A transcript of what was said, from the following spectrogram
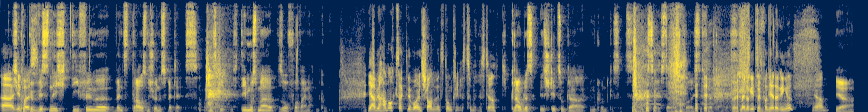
Äh, ich gucke gewiss nicht die Filme, wenn es draußen schönes Wetter ist. Das geht nicht. Die muss man so vor Weihnachten gucken. Ja, wir haben auch gesagt, wir wollen es schauen, wenn es dunkel ist, zumindest, ja. Ich glaube, das steht sogar im Grundgesetz. Du bist ja Österreich, bei euch ist das vielleicht anders. Ich meine, du redest jetzt von Herr der Ringe, ja. Ja.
